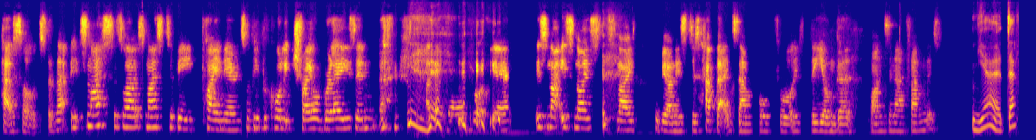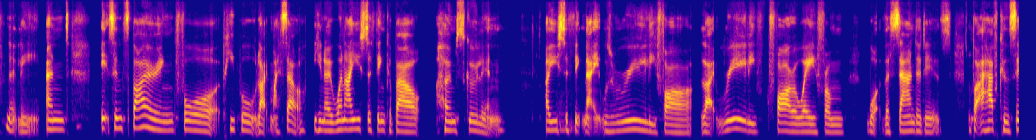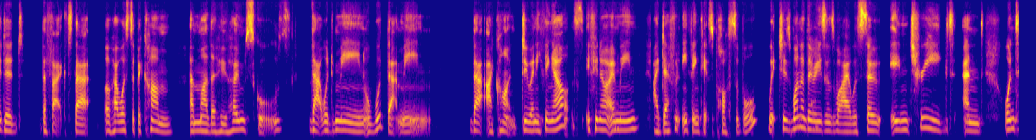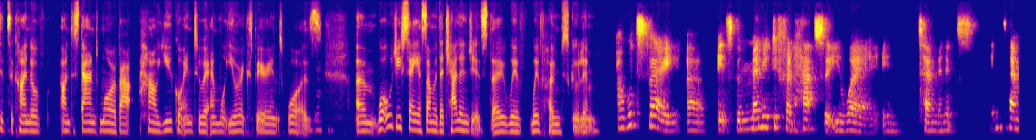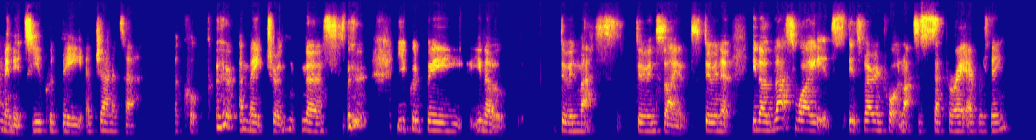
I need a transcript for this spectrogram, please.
household. So that it's nice as well. It's nice to be pioneering. Some people call it trailblazing. but yeah, it's not. It's nice. It's nice to be honest to have that example for the younger ones in our families. Yeah, definitely. And it's inspiring for people like myself. You know, when I used to think about homeschooling, I used to think that it was really far, like really far away from what the standard is. But I have considered the fact that if I was to become a mother who homeschools, that would mean, or would that mean that I can't do anything else, if you know what I mean. I definitely think it's possible, which is one of the reasons why I was so intrigued and wanted to kind of understand more about how you got into it and what your experience was. Mm-hmm. Um, what would you say are some of the challenges though with with homeschooling? I would say uh, it's the many different hats that you wear in 10 minutes. In 10 minutes, you could be a janitor, a cook, a matron, nurse. you could be, you know, doing maths, doing science, doing it. You know, that's why it's it's very important not to separate everything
